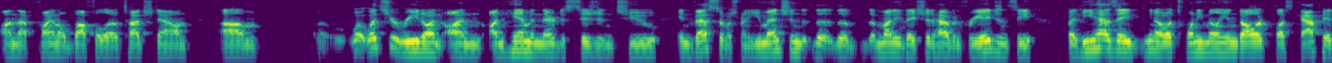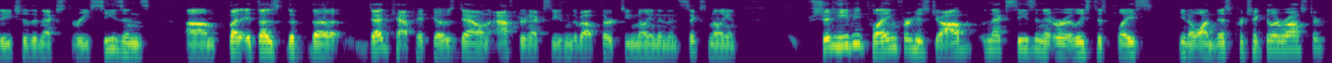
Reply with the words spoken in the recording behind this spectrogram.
on that final Buffalo touchdown. Um, what, what's your read on on on him and their decision to invest so much money? You mentioned the the, the money they should have in free agency, but he has a you know a 20 million dollar plus cap hit each of the next three seasons. Um, but it does the the dead cap hit goes down after next season to about 13 million and then 6 million. Should he be playing for his job next season or at least his place, you know, on this particular roster?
